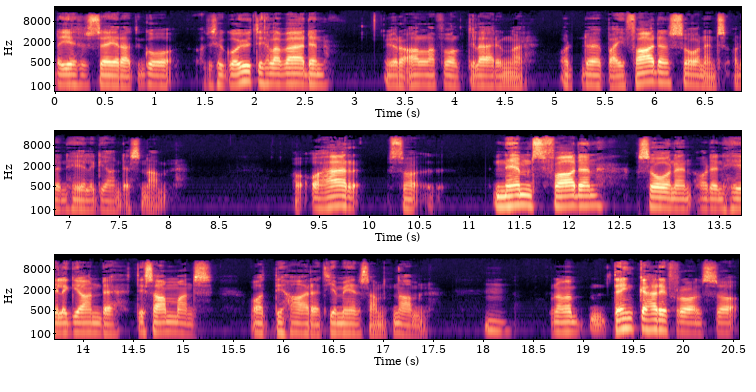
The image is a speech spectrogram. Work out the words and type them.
där Jesus säger att gå att vi ska gå ut i hela världen och göra alla folk till lärjungar och döpa i Faderns, Sonens och den helige Andes namn. Och, och här så nämns Fadern, Sonen och den helige Ande tillsammans och att de har ett gemensamt namn. Mm. När man tänker härifrån så,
